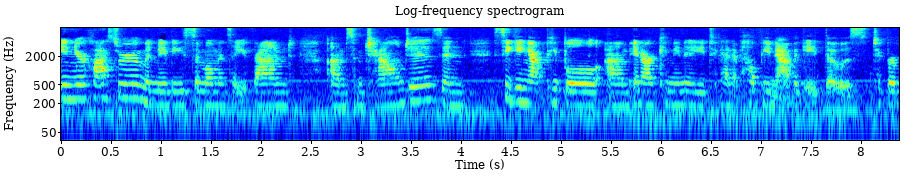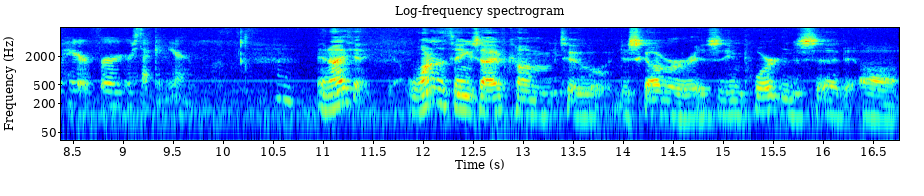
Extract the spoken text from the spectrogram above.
in your classroom and maybe some moments that you found um, some challenges and seeking out people um, in our community to kind of help you navigate those to prepare for your second year. And I think one of the things I've come to discover is the importance uh,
